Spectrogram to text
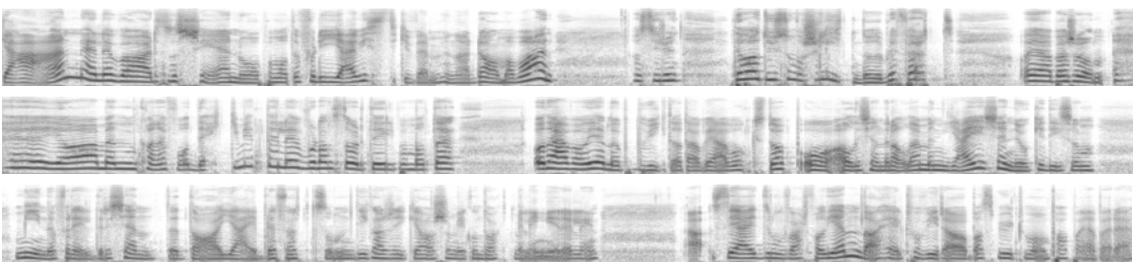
gæren, eller hva er det som skjer nå, på en måte? Fordi jeg visste ikke hvem hun her dama var. Og så sier hun 'Det var du som var så liten da du ble født'. Og jeg bare sånn «Eh, 'Ja, men kan jeg få dekket mitt, eller hvordan står det til?' på en måte. Og det var jo hjemme på bygda da jeg vokste opp, og alle kjenner alle. Men jeg kjenner jo ikke de som mine foreldre kjente da jeg ble født, som de kanskje ikke har så mye kontakt med lenger. Eller, ja, så jeg dro i hvert fall hjem da, helt forvirra, og bare spurte mamma og pappa. Jeg bare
